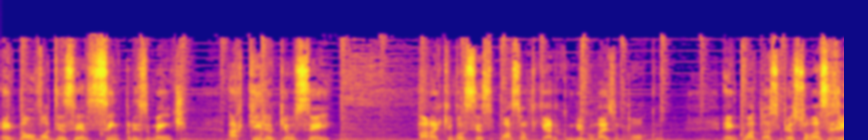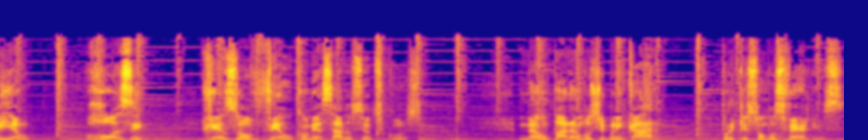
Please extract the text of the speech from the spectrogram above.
Então vou dizer simplesmente aquilo que eu sei para que vocês possam ficar comigo mais um pouco. Enquanto as pessoas riam, Rose resolveu começar o seu discurso. Não paramos de brincar porque somos velhos.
